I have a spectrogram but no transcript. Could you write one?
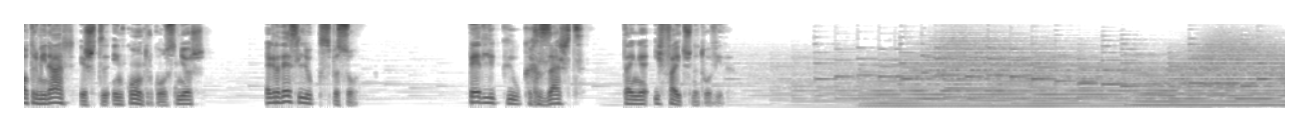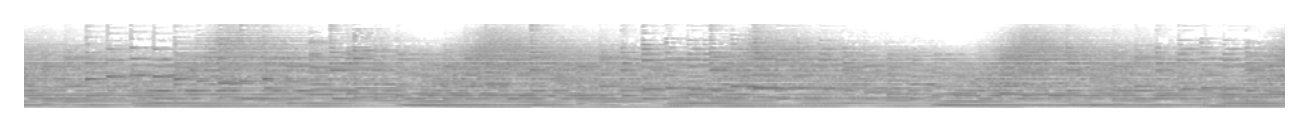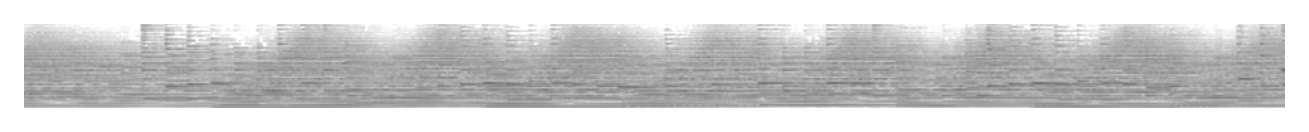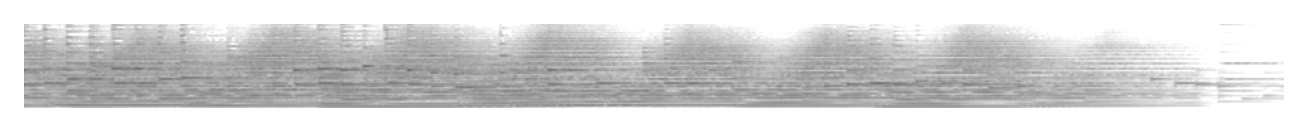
Ao terminar este encontro com o Senhor, agradece-lhe o que se passou. Pede-lhe que o que rezaste tenha efeitos na tua vida.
